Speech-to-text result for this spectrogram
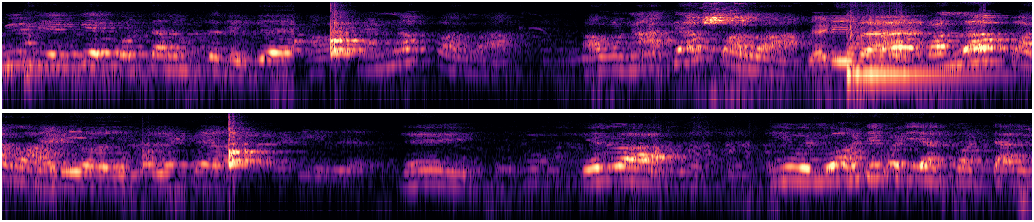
வீடு எங்கே எங்க? அவன் கண்ணா பாடுறான் அவன் நாக்கா பாடுறான் ரெடிவா? அவன் பல்லா பாடுறான். டேய் இருடா. இவன் யோடி வழியா கொட்டாரு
